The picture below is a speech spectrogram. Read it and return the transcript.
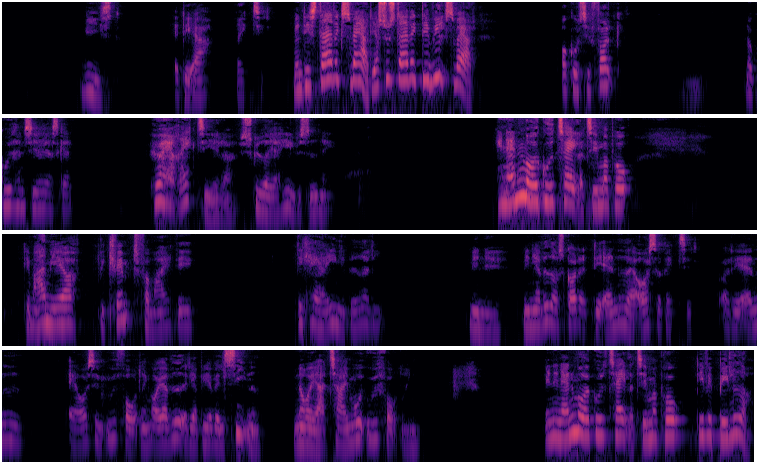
vist, at det er rigtigt. Men det er stadigvæk svært. Jeg synes stadigvæk, det er vildt svært at gå til folk, når Gud han siger, at jeg skal. Hører jeg rigtigt, eller skyder jeg helt ved siden af? En anden måde, Gud taler til mig på, det er meget mere bekvemt for mig. Det, det kan jeg egentlig bedre lide. Men, øh, men jeg ved også godt, at det andet er også rigtigt. Og det andet er også en udfordring. Og jeg ved, at jeg bliver velsignet, når jeg tager imod udfordringen. Men en anden måde, Gud taler til mig på, det er ved billeder.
